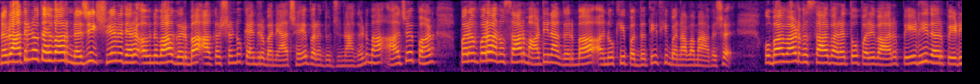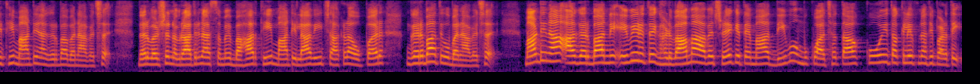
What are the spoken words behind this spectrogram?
નવરાત્રીનો તહેવાર નજીક છે અને ત્યારે અવનવા ગરબા આકર્ષણનું કેન્દ્ર બન્યા છે, પરંતુ જૂનાગઢમાં આજે પણ પરંપરા અનુસાર માટીના ગરબા અનોખી પદ્ધતિથી બનાવવામાં આવે છે. કુંભારવાડ વિસ્તારમાં રહેતો પરિવાર પેઢી દર પેઢીથી માટીના ગરબા બનાવે છે. દર વર્ષે નવરાત્રીના સમય બહારથી માટી લાવી ચાકડા ઉપર ગરબા તેઓ બનાવે છે. માટીના આ ગરબાને એવી રીતે ઘડવામાં આવે છે કે તેમાં દીવો મૂકવા છતાં કોઈ તકલીફ નથી પડતી.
